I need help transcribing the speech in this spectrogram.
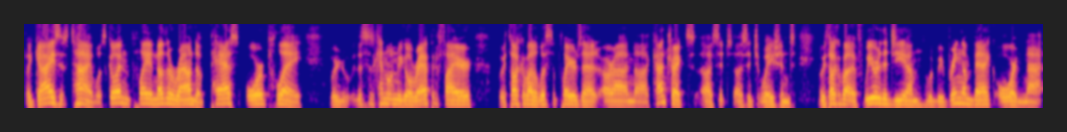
But guys it's time. Let's go ahead and play another round of pass or play. Where this is kind of when we go rapid fire. We talk about a list of players that are on uh, contract uh, sit- uh, situations. We talk about if we were the gm would we bring them back or not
